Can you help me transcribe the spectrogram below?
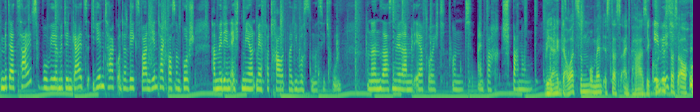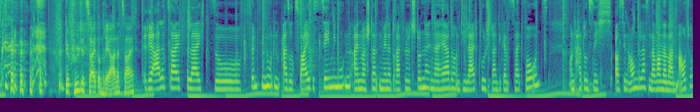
mit der Zeit, wo wir mit den Guides jeden Tag unterwegs waren, jeden Tag draußen im Busch, haben wir denen echt mehr und mehr vertraut, weil die wussten, was sie tun. Und dann saßen wir da mit Ehrfurcht und einfach Spannung. Wie lange dauert so ein Moment? Ist das ein paar Sekunden? Ewig. Ist das auch okay? Gefühlte Zeit und reale Zeit? Reale Zeit vielleicht so fünf Minuten, also zwei bis zehn Minuten. Einmal standen wir eine Dreiviertelstunde in der Herde und die Leitkuh stand die ganze Zeit vor uns und hat uns nicht aus den Augen gelassen. Da waren wir mal im Auto.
